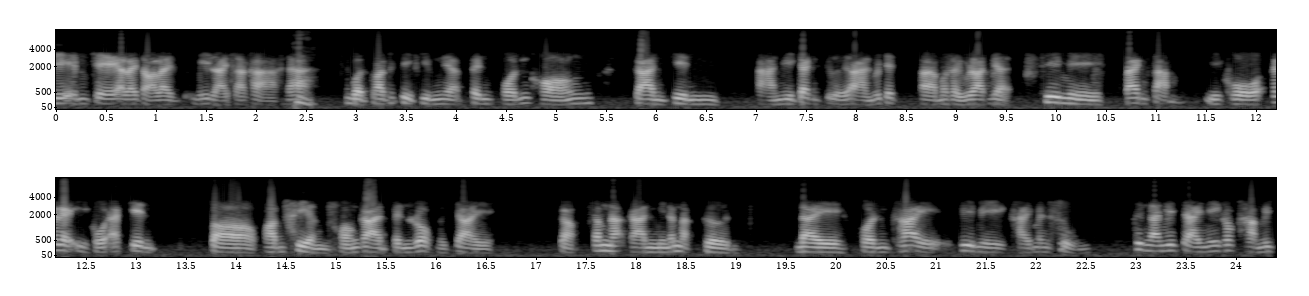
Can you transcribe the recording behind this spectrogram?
BMJ อะไรต่ออะไรมีหลายสาขานะค่ะ บทความที่ตีพิมพ์เนี่ยเป็นผลของการกินอาหารวีแกนหรืออาหารวิจัยมังสวิรัติเนี่ยที่มีแป้งต่ำ Eco เขาเรียก Eco-Atkins ต่อความเสี่ยงของการเป็นโรคหัวใจ กับน้ำหนักการมีน้ำหนักเกิน ในคนไข้ที่มีไขมันสูง ซึ่งงานวิจัยนี้เขาทำวิ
